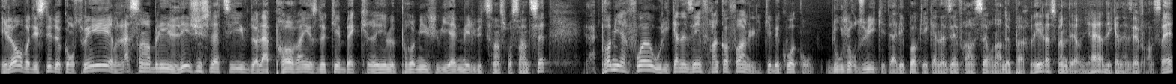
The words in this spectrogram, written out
Et là, on va décider de construire l'Assemblée législative de la province de Québec, créée le 1er juillet 1867. La première fois où les Canadiens francophones, les Québécois d'aujourd'hui, qui étaient à l'époque les Canadiens français, on en a parlé la semaine dernière, des Canadiens français,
